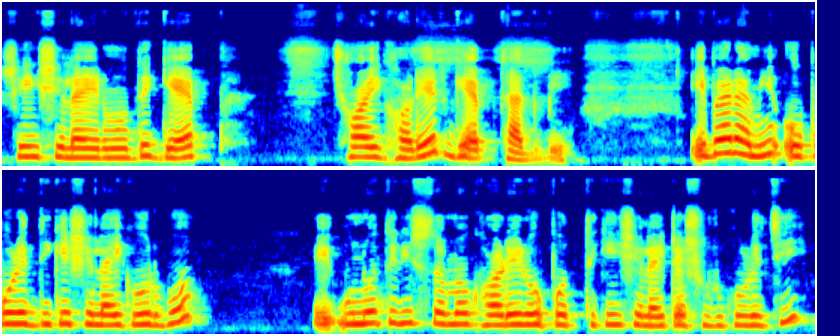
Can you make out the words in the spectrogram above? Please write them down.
সেই সেলাইয়ের মধ্যে গ্যাপ, ছয় ঘরের গ্যাপ থাকবে। এবার আমি ওপরের দিকে সেলাই করব। এই উনতিরিশতম ঘরের ওপর থেকেই সেলাইটা শুরু করেছি।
